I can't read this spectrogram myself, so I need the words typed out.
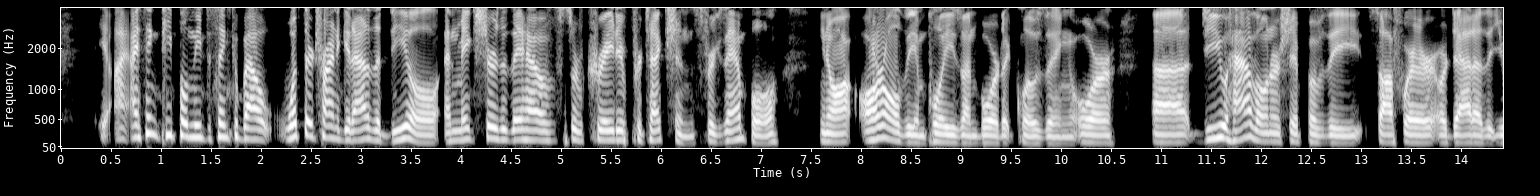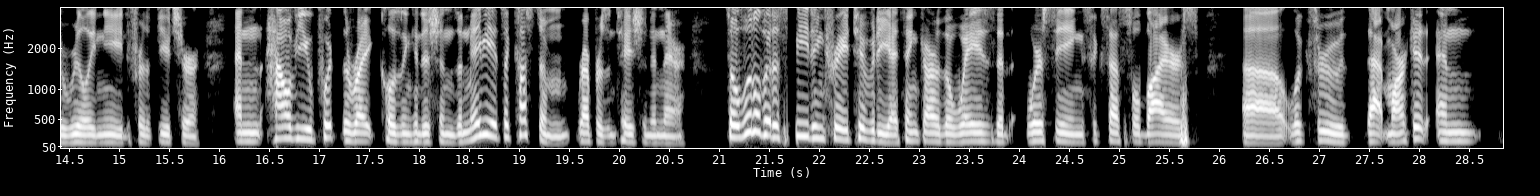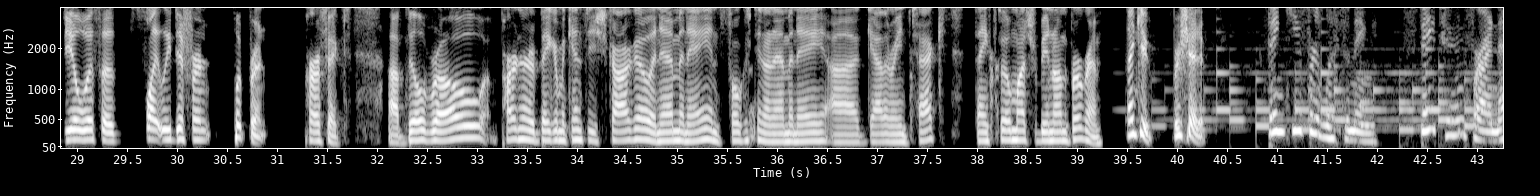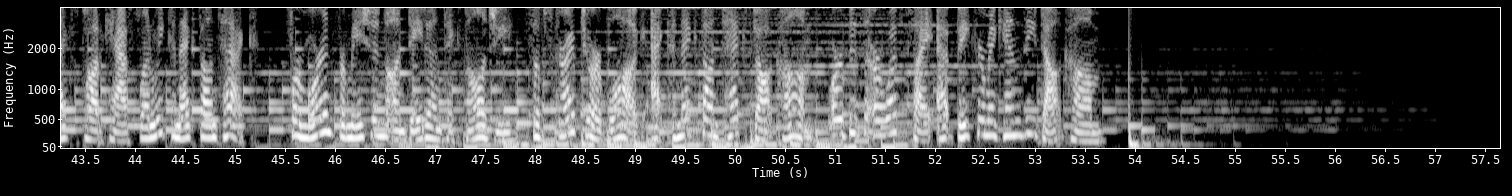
I, I think people need to think about what they're trying to get out of the deal and make sure that they have sort of creative protections. For example, you know, are, are all the employees on board at closing, or uh, do you have ownership of the software or data that you really need for the future? And how have you put the right closing conditions? And maybe it's a custom representation in there. So a little bit of speed and creativity, I think, are the ways that we're seeing successful buyers uh, look through that market and deal with a slightly different footprint. Perfect. Uh, Bill Rowe, partner at Baker McKenzie Chicago and M&A and focusing on M&A uh, gathering tech. Thanks so much for being on the program. Thank you. Appreciate it. Thank you for listening. Stay tuned for our next podcast when we connect on tech. For more information on data and technology, subscribe to our blog at connectontech.com or visit our website at bakermckenzie.com.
